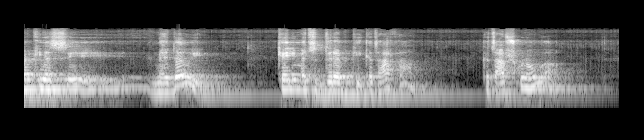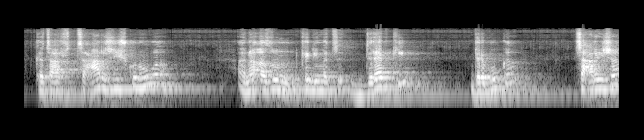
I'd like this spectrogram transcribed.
درابكي يا سي المهداوي كلمة الدرابكي كتعرفها؟ كتعرف شكون هو؟ كتعرف التعارجي شكون هو؟ أنا أظن كلمة الدرابكي دربوكة؟ تعريجة؟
